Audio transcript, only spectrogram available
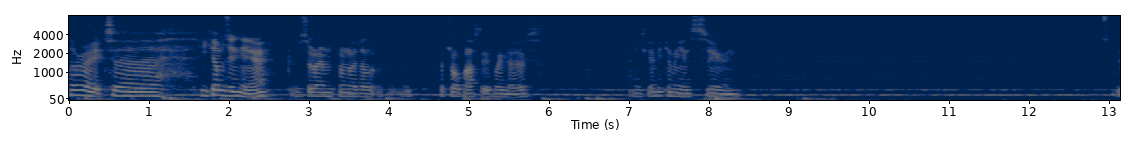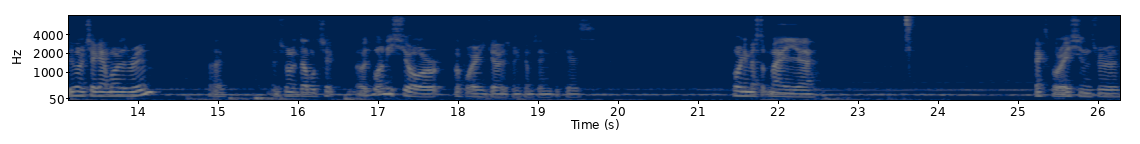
Alright, uh, he comes in here, because we saw him from those other, patrol past his windows. He's going to be coming in soon. Do you want to check out more of this room? I, just want to double check. I want to be sure of where he goes when he comes in because I've already messed up my uh, exploration through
